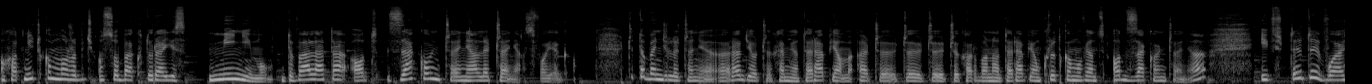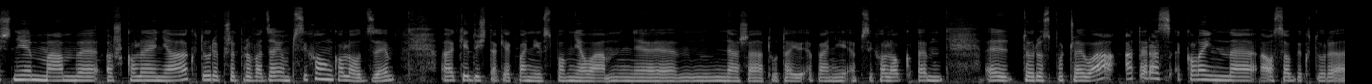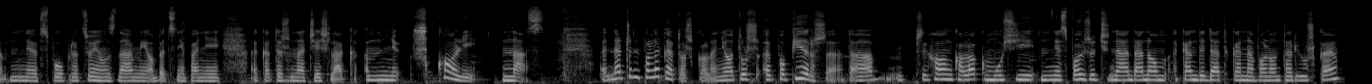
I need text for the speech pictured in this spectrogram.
ochotniczką może być osoba, która jest minimum dwa lata od zakończenia leczenia swojego. Czy to będzie leczenie radio, czy chemioterapią, e, czy, czy, czy, czy hormonoterapią, krótko mówiąc, od zakończenia. I wtedy właśnie mamy szkolenia, które przeprowadzają psychoonkolodzy. E, kiedyś, tak jak pani wspomniała, e, nasza tutaj pani psycholog to rozpoczęła, a teraz kolejne osoby, które współpracują z nami, obecnie pani Katarzyna Cieślak, szkoli nas. Na czym polega to szkolenie? Otóż e, po pierwsze, ta psychoonkolog musi spojrzeć na daną kandydatkę na wolontariuszkę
